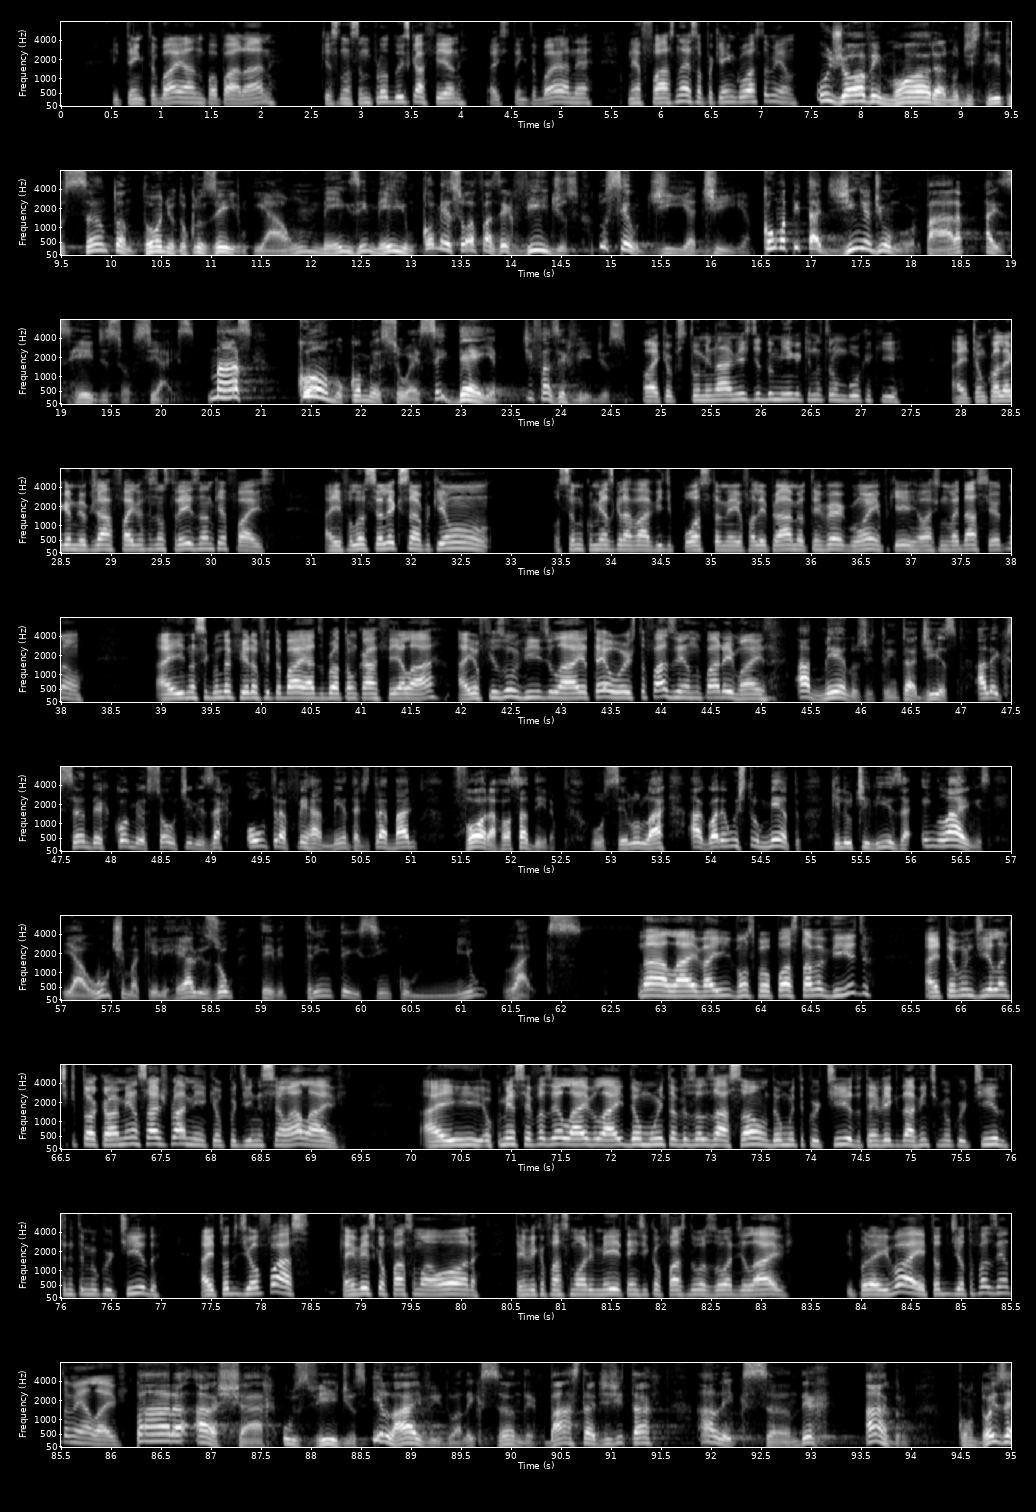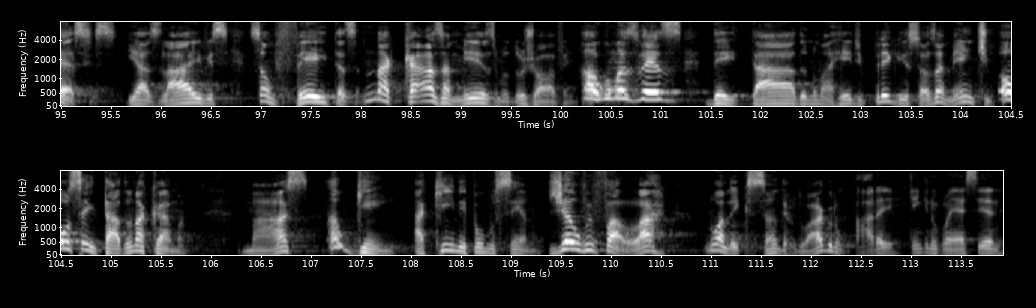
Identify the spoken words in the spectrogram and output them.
e tem que trabalhar, não pode parar, né? Porque senão você não produz café, né? Aí você tem que trabalhar, né? Não é fácil, não é só para quem gosta mesmo. O jovem mora no distrito Santo Antônio do Cruzeiro e há um mês e meio começou a fazer vídeos do seu dia a dia, com uma pitadinha de humor para as redes sociais. Mas como começou essa ideia de fazer vídeos? Olha, que eu costumo ir na missa de domingo aqui no Trumbuco aqui. Aí tem um colega meu que já faz, vai fazer uns três anos que faz. Aí falou assim, Alexandre, porque um, você não começa a gravar vídeo e posta também? Eu falei pra ah, meu, eu tenho vergonha, porque eu acho que não vai dar certo, não. Aí na segunda-feira eu fui trabalhar, desbrotar um café lá, aí eu fiz um vídeo lá e até hoje tô fazendo, não parei mais. Há menos de 30 dias, Alexander começou a utilizar outra ferramenta de trabalho fora a roçadeira. O celular agora é um instrumento que ele utiliza em lives e a última que ele realizou teve 35 mil likes. Na live aí, vamos supor, eu postava vídeo, Aí teve um dia lá no TikTok uma mensagem para mim que eu podia iniciar uma live. Aí eu comecei a fazer live lá e deu muita visualização, deu muita curtida. Tem vez que dá 20 mil curtidas, 30 mil curtidas. Aí todo dia eu faço. Tem vez que eu faço uma hora, tem vez que eu faço uma hora e meia, tem dia que eu faço duas horas de live. E por aí vai, todo dia eu tô fazendo também a live. Para achar os vídeos e live do Alexander, basta digitar Alexander Agro com dois S's. E as lives são feitas na casa mesmo do jovem. Algumas vezes deitado numa rede preguiçosamente ou sentado na cama. Mas alguém aqui em Nepomuceno já ouviu falar no Alexander do Agro? Para aí, quem que não conhece ele?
